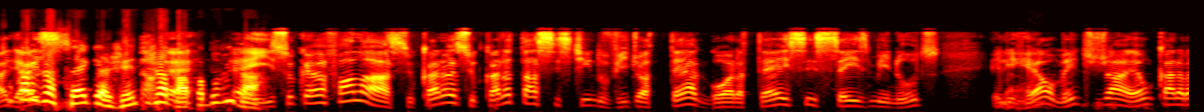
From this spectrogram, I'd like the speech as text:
Aliás, o cara já segue a gente, não, já é, dá pra duvidar. É isso que eu ia falar. Se o cara, se o cara tá assistindo o vídeo até agora, até esses seis minutos, ele não. realmente já é um cara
